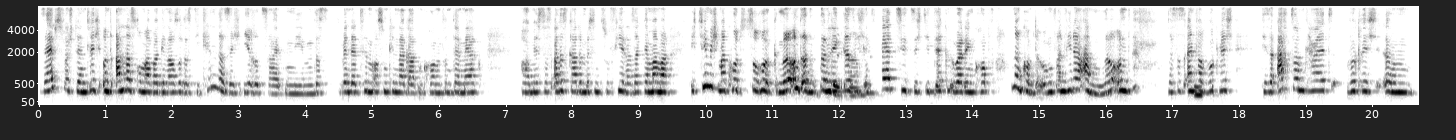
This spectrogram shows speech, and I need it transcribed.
selbstverständlich und andersrum aber genauso, dass die Kinder sich ihre Zeiten nehmen. Dass, wenn der Tim aus dem Kindergarten kommt und der merkt, oh, mir ist das alles gerade ein bisschen zu viel. Dann sagt der Mama, ich ziehe mich mal kurz zurück, ne? Und dann, dann legt ja. er sich ins Bett, zieht sich die Decke über den Kopf und dann kommt er irgendwann wieder an, ne? Und das ist einfach mhm. wirklich diese Achtsamkeit wirklich ähm,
